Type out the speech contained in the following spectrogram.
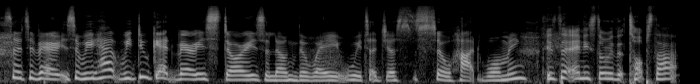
so it's a very so we have we do get various stories along the way, which are just so heartwarming. Is there any story that tops that?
